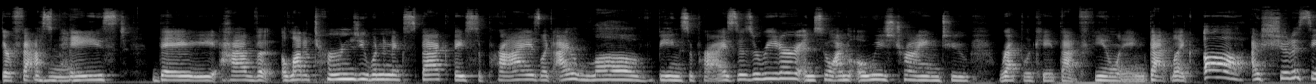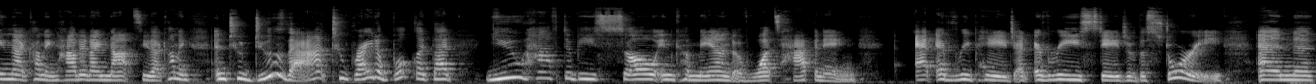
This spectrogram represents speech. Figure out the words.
they're fast paced, mm-hmm. they have a lot of turns you wouldn't expect, they surprise. Like I love being surprised as a reader and so I'm always trying to replicate that feeling that like, oh, I should have seen that coming. How did I not see that coming? And to do that, to write a book like that you have to be so in command of what's happening at every page, at every stage of the story. And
